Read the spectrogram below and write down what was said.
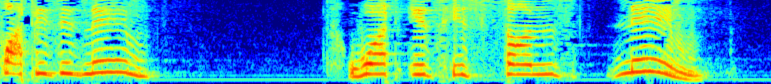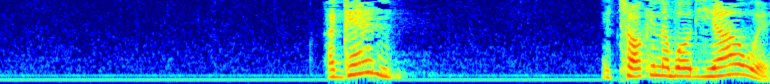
What is his name? What is his son's name. Again, he's talking about Yahweh.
